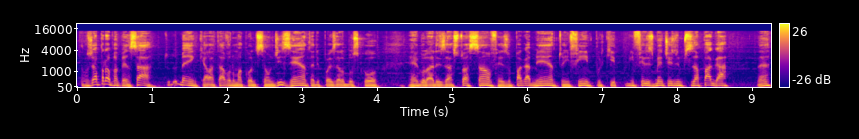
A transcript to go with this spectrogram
Então já parou para pensar? Tudo bem que ela estava numa condição de isenta, depois ela buscou regularizar a situação, fez o pagamento, enfim, porque infelizmente a gente precisa pagar, né?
